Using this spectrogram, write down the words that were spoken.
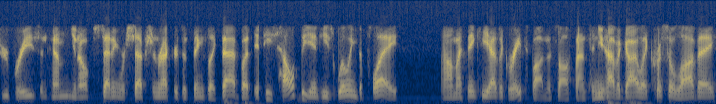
Drew Brees and him, you know, setting reception records and things like that. But if he's healthy and he's willing to play, um, I think he has a great spot in this offense. And you have a guy like Chris Olave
